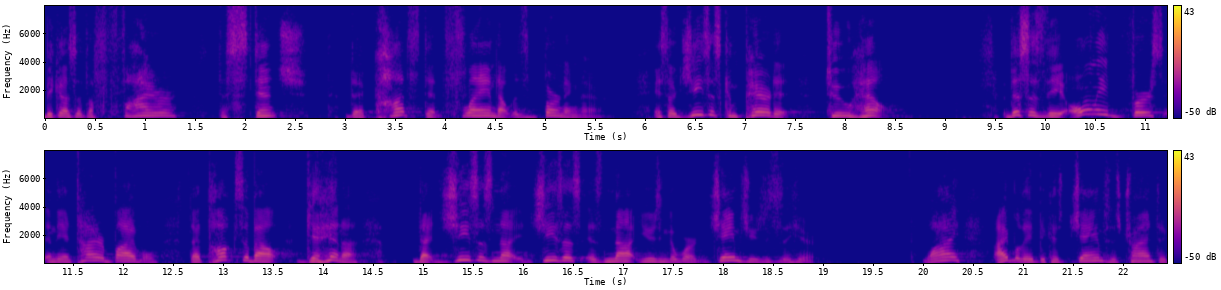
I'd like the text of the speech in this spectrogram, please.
because of the fire, the stench, the constant flame that was burning there. And so Jesus compared it to hell. This is the only verse in the entire Bible that talks about Gehenna that Jesus, not, Jesus is not using the word. James uses it here. Why? I believe because James is trying to,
